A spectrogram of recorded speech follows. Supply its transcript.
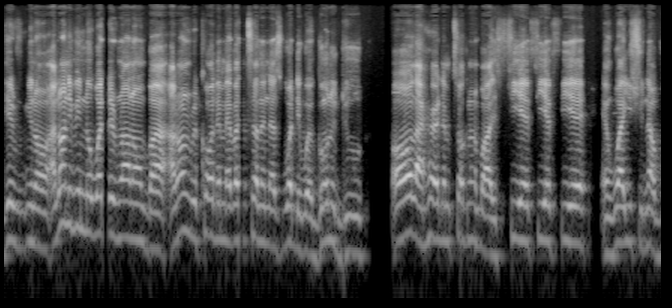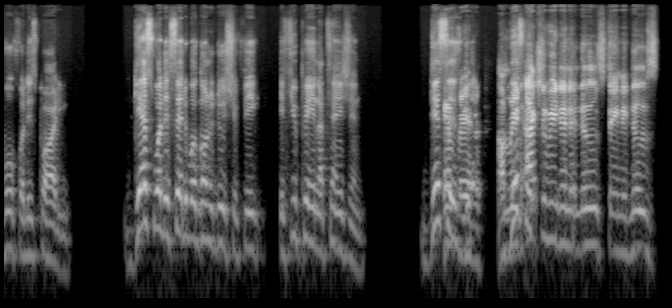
They, you know, I don't even know what they ran on, but I don't recall them ever telling us what they were going to do. All I heard them talking about is fear, fear, fear, and why you should not vote for this party. Guess what they said they were going to do, Shafiq? If you're paying attention, this is the- I'm this reading, is- actually reading the news thing. The news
